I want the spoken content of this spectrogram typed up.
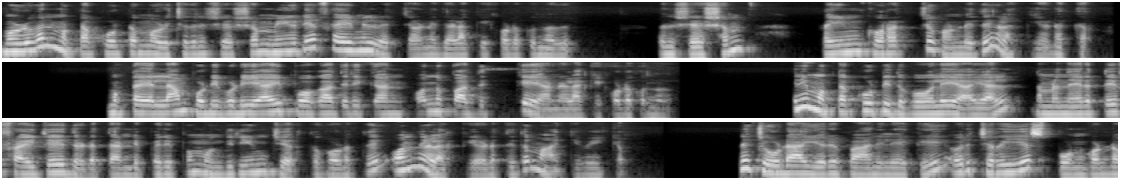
മുഴുവൻ മുട്ടക്കൂട്ടും ഒഴിച്ചതിന് ശേഷം മീഡിയം ഫ്ലെയിമിൽ വെച്ചാണ് ഇത് ഇളക്കി കൊടുക്കുന്നത്. അതിനുശേഷം ഫ്ലെയിം കുറച്ചുകൊണ്ട് ഇത് ഇളക്കിയെടുക്കുക. മുട്ടയെല്ലാം പൊടി പൊടിയായി പോകാതിരിക്കാൻ ഒന്ന് പതുക്കെയാണ് ഇളക്കി കൊടുക്കുന്നത്. ഇനി മുട്ടക്കൂട്ട് ഇതുപോലെയായാൽ നമ്മൾ നേരത്തെ ഫ്രൈ ചെയ്തെടുത്ത അണ്ടിപ്പരിപ്പും മുന്തിരിയും ചേർത്ത് കൊടുത്ത് ഒന്ന് ഇളക്കിയെടുത്ത് ഇത് മാറ്റി വയ്ക്കും. ഇനി ചൂടായി ഒരു പാനിലേക്ക് ഒരു ചെറിയ സ്പൂൺ കൊണ്ട്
